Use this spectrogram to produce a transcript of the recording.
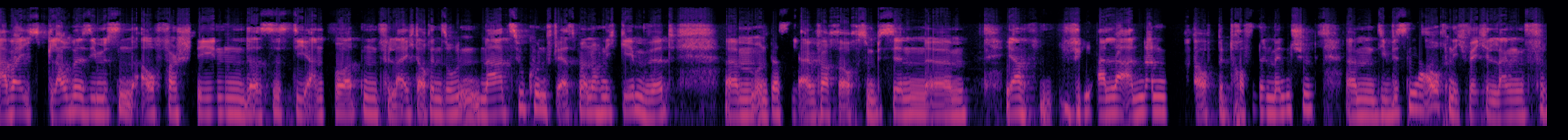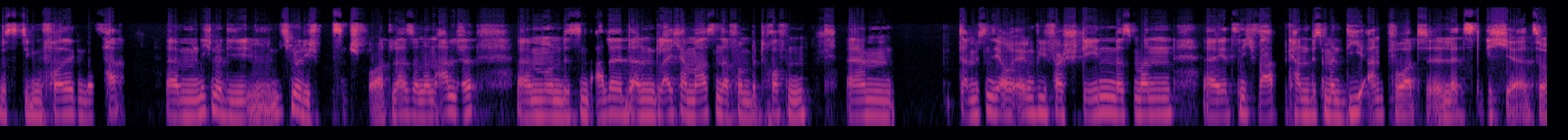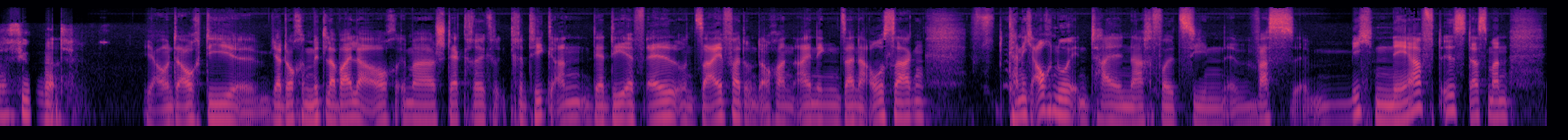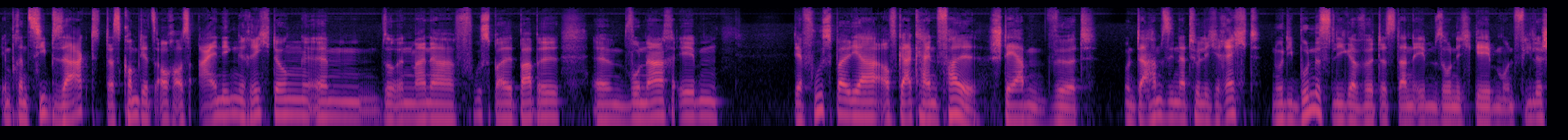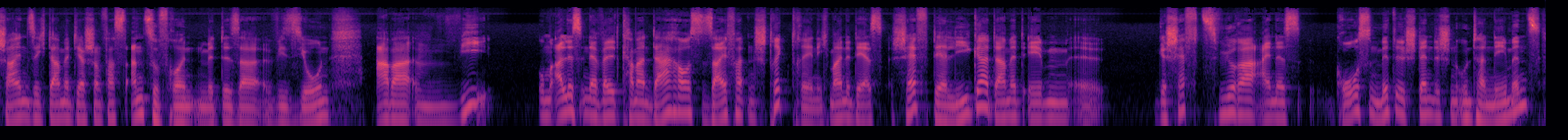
aber ich glaube, sie müssen auch verstehen, dass es die Antworten vielleicht auch in so naher Zukunft erstmal noch nicht geben wird. Ähm, und dass sie einfach auch so ein bisschen, ähm, ja, wie alle anderen, auch betroffenen Menschen, ähm, die wissen ja auch nicht, welche langfristigen Folgen das hat. Ähm, nicht, nur die, nicht nur die Spitzensportler, sondern alle. Ähm, und es sind alle dann gleichermaßen davon betroffen. Ähm, da müssen sie auch irgendwie verstehen, dass man äh, jetzt nicht warten kann, bis man die Antwort äh, letztlich äh, zur Verfügung hat. Ja, und auch die äh, ja doch mittlerweile auch immer stärkere Kritik an der DFL und Seifert und auch an einigen seiner Aussagen kann ich auch nur in Teilen nachvollziehen. Was mich nervt, ist, dass man im Prinzip sagt, das kommt jetzt auch aus einigen Richtungen, ähm, so in meiner Fußballbubble, ähm, wonach eben der Fußball ja auf gar keinen Fall sterben wird. Und da haben sie natürlich recht. Nur die Bundesliga wird es dann eben so nicht geben. Und viele scheinen sich damit ja schon fast anzufreunden mit dieser Vision. Aber wie um alles in der Welt kann man daraus Seifert einen Strick drehen? Ich meine, der ist Chef der Liga, damit eben äh, Geschäftsführer eines großen mittelständischen Unternehmens.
